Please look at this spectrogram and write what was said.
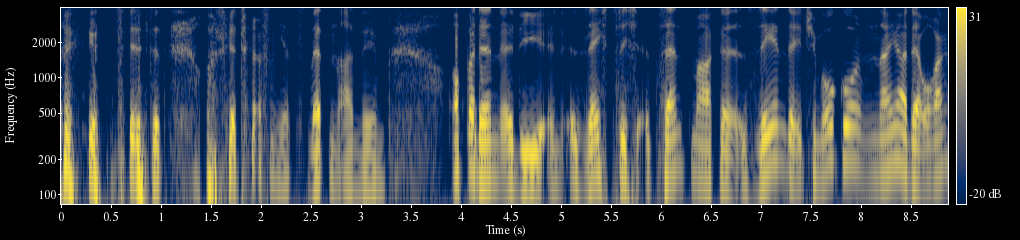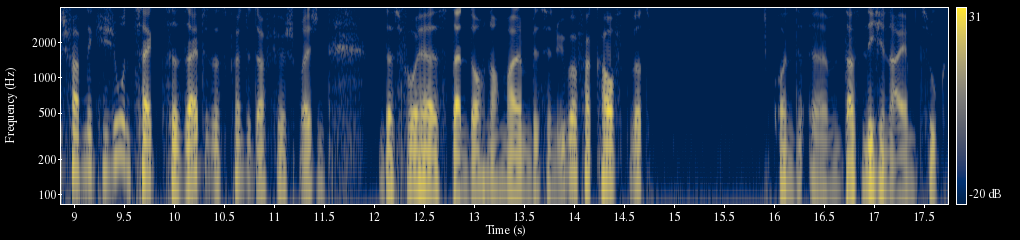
gebildet und wir dürfen jetzt Wetten annehmen, ob wir denn äh, die 60-Cent-Marke sehen. Der Ichimoku, naja, der orangefarbene Kijun zeigt zur Seite, das könnte dafür sprechen, dass vorher es dann doch nochmal ein bisschen überverkauft wird und ähm, das nicht in einem Zug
